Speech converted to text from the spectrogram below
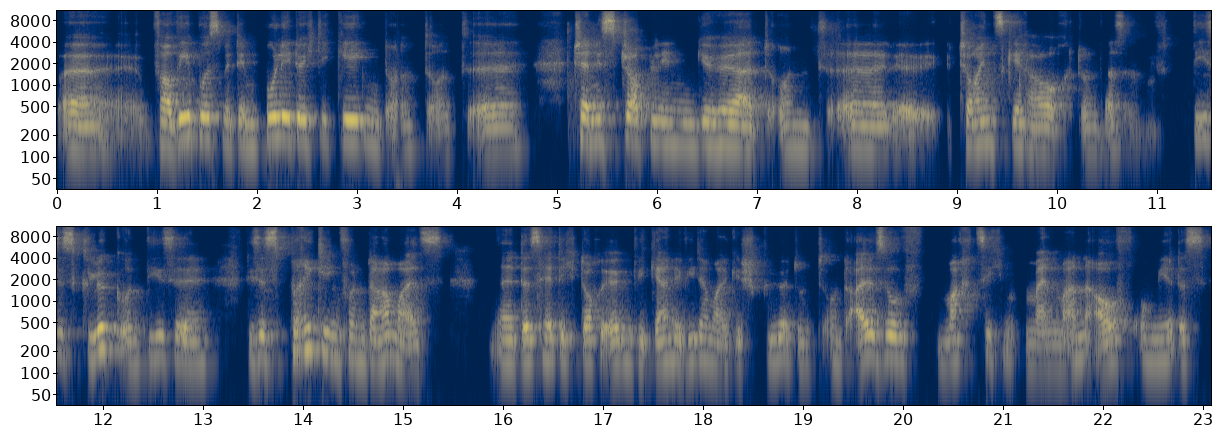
äh, VW-Bus, mit dem Bulli durch die Gegend und, und äh, Janis Joplin gehört und äh, Joints geraucht und was, dieses Glück und diese, dieses Prickeln von damals, äh, das hätte ich doch irgendwie gerne wieder mal gespürt. Und, und also macht sich mein Mann auf, um mir das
